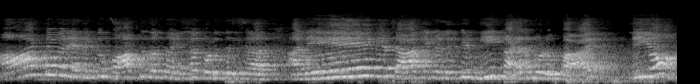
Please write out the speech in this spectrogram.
ஆண்டவர் எனக்கு வாக்குதத்தம் என்ன கொடுத்திருக்கிறார்? அநேக ஜாதிகளுக்கு நீ கடன் கொடுப்பாய். நீயும்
